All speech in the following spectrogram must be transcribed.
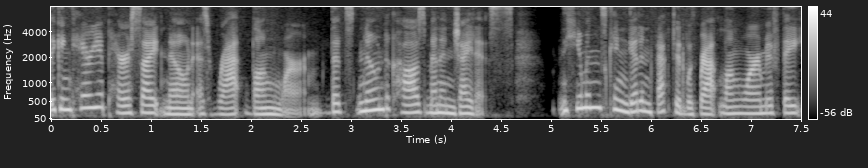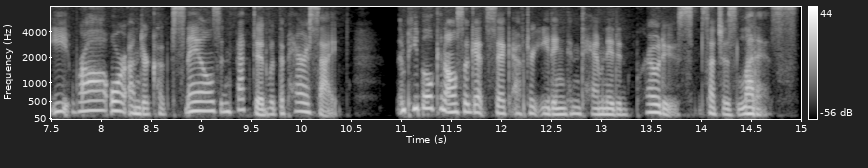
They can carry a parasite known as rat lungworm that's known to cause meningitis. Humans can get infected with rat lungworm if they eat raw or undercooked snails infected with the parasite. People can also get sick after eating contaminated produce, such as lettuce.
